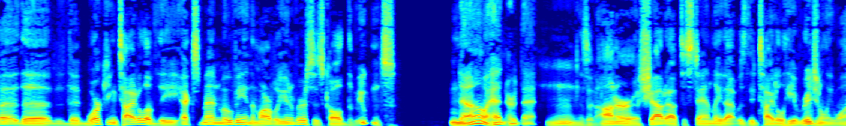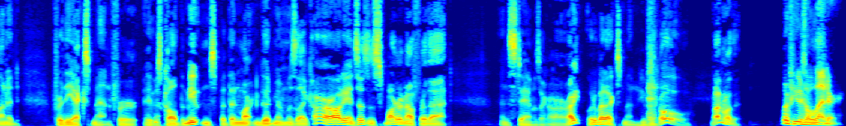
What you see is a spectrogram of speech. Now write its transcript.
uh, the the working title of the X Men movie in the Marvel universe is called The Mutants. No, I hadn't heard that. Mm, as an honor, a shout out to Stan Lee. That was the title he originally wanted for the X Men. For it was called the Mutants, but then Martin Goodman was like, "Our audience isn't smart enough for that." And Stan was like, "All right, what about X Men?" He was like, "Oh, run with it." What if he was a letter?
